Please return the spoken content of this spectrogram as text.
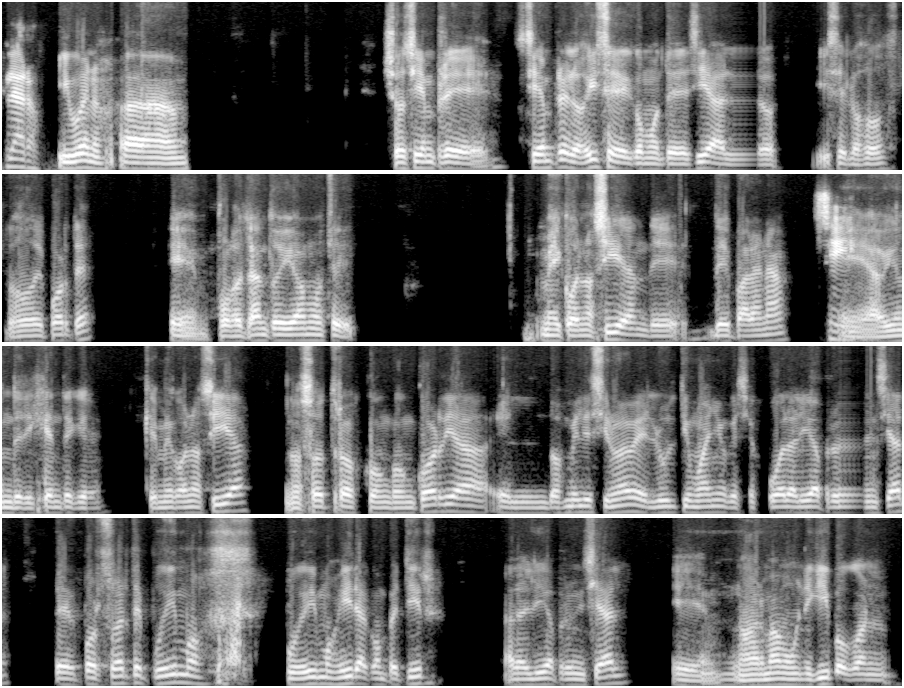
Claro. Y bueno, ah, yo siempre, siempre los hice, como te decía, hice los dos, los dos deportes. Eh, por lo tanto, digamos, me conocían de, de Paraná. Eh, había un dirigente que, que, me conocía. Nosotros con Concordia, el 2019, el último año que se jugó la Liga Provincial, eh, por suerte pudimos, pudimos ir a competir a la Liga Provincial. Eh, nos armamos un equipo con,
